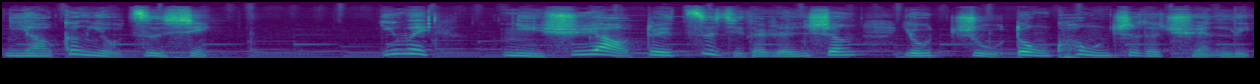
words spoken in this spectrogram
你要更有自信，因为你需要对自己的人生有主动控制的权利。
